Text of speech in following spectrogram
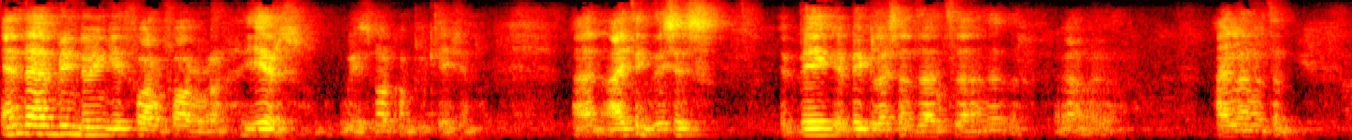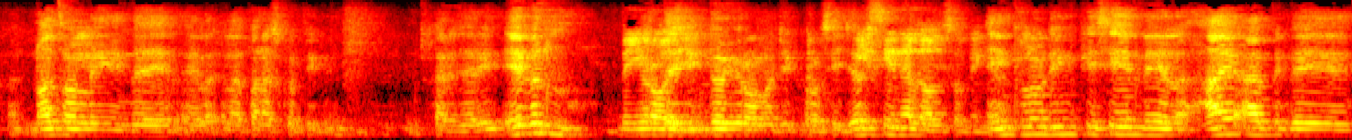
And they have been doing it for, for years with no complication. And I think this is a big, a big lesson that uh, uh, I learned not only in the laparoscopic surgery, even the urology, the, the urologic procedures, PCNL also being including PCNL high up in the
